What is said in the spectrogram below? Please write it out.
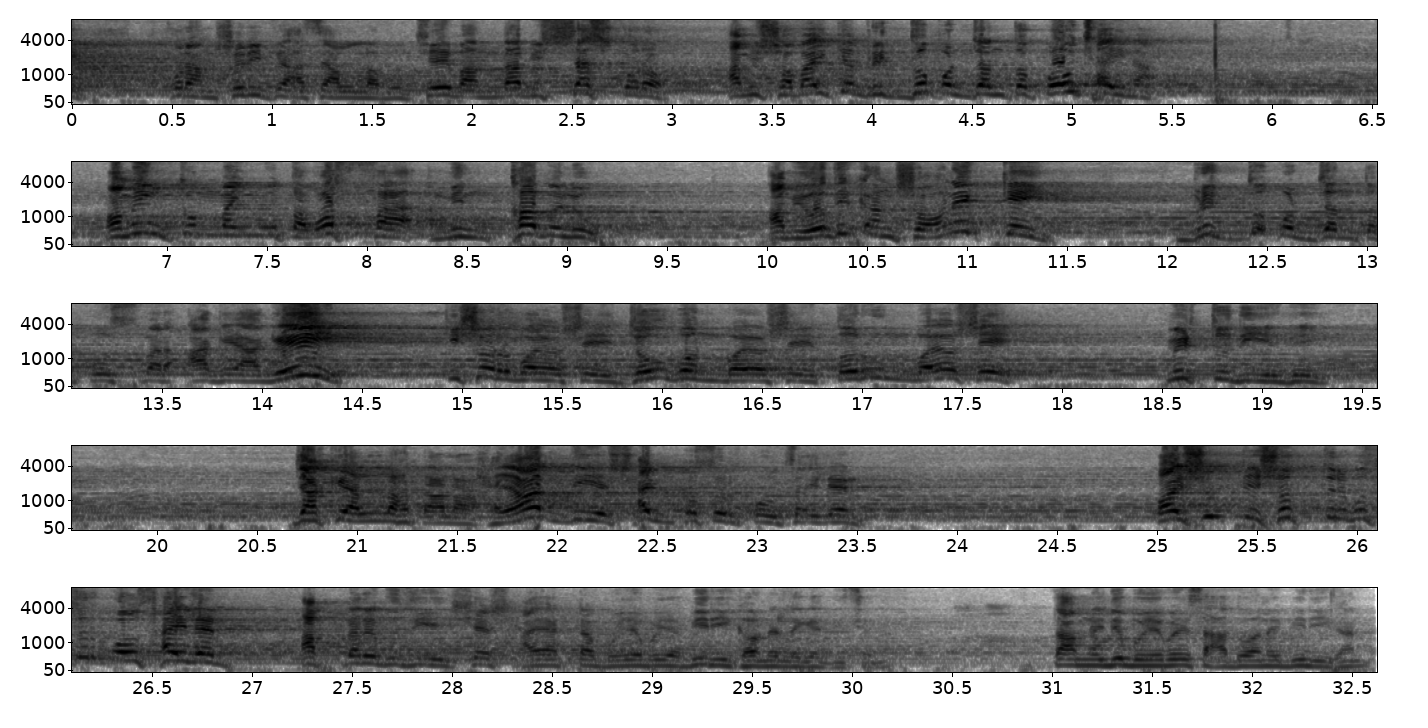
কোরআন শরীফে আছে, আল্লাহ বলছে বান্দা, বিশ্বাস করো, আমি সবাইকে বৃদ্ধ পর্যন্ত পৌঁছাই না। আমি অধিকাংশ অনেককেই বৃদ্ধ পর্যন্ত পৌঁছবার আগে আগেই কিশোর বয়সে, যৌবন বয়সে, তরুণ বয়সে মৃত্যু দিয়ে দেই। যাকে আল্লাহ তাআলা হায়াত দিয়ে ষাট বছর পৌঁছাইলেন, পঁয়ষট্টি, সত্তর বছর পৌঁছাইলেন, আপনারে বুঝিয়ে শেষ হায়াতটা বইয়ে বইয়ে বিড়ি খাওয়ানো লেগে দিছে না। তা আপনি যদি বইয়ে বইয়ে সাদওয়ানে বিড়ি খান।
